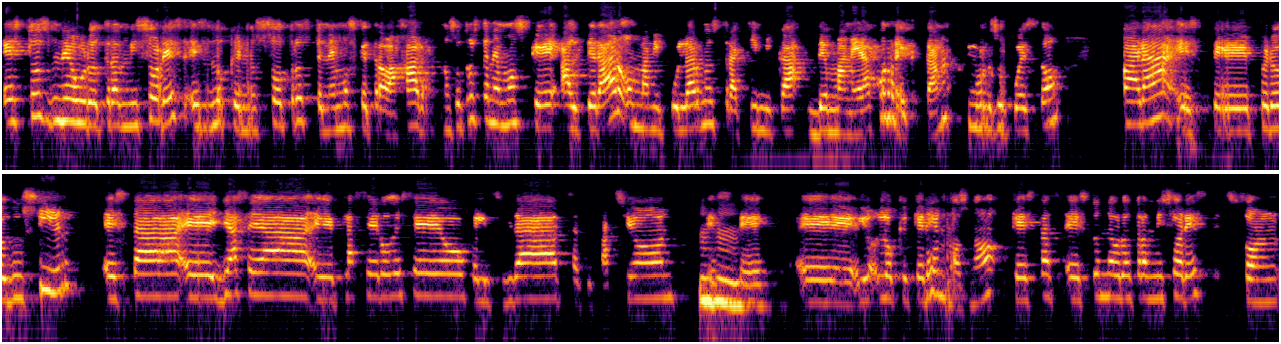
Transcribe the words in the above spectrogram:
estos neurotransmisores es lo que nosotros tenemos que trabajar. Nosotros tenemos que alterar o manipular nuestra química de manera correcta, por supuesto, para este, producir esta, eh, ya sea eh, placer o deseo, felicidad, satisfacción, este, eh, lo, que queremos, ¿no? Que estas, estos neurotransmisores son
